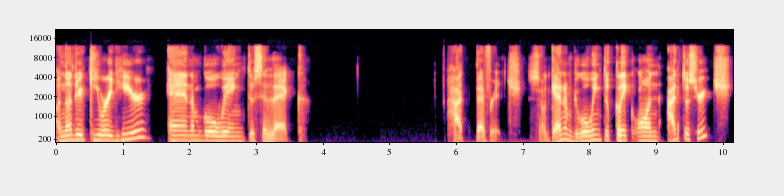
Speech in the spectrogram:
another keyword here and I'm going to select hot beverage. So again, I'm going to click on add to search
